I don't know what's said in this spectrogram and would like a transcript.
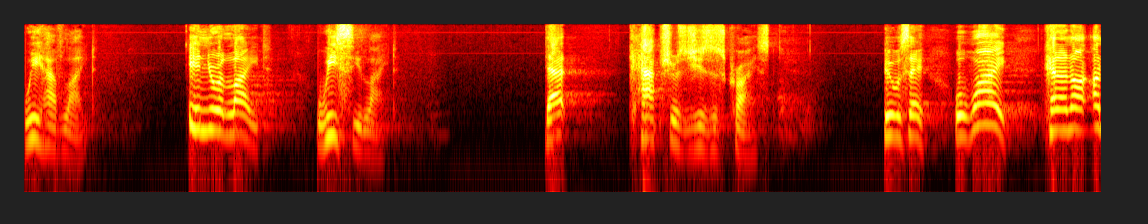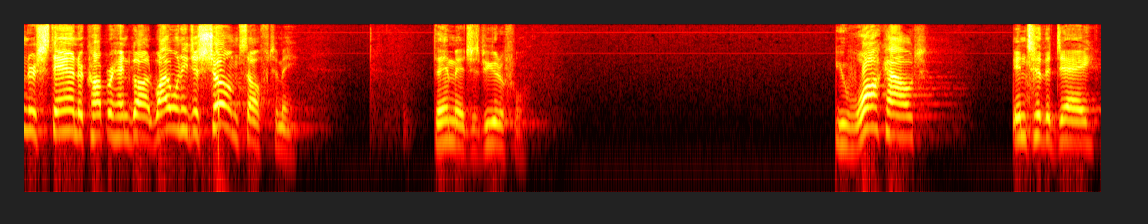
we have light. In your light, we see light. That captures Jesus Christ. People say, well, why can I not understand or comprehend God? Why won't He just show Himself to me? The image is beautiful. You walk out into the day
